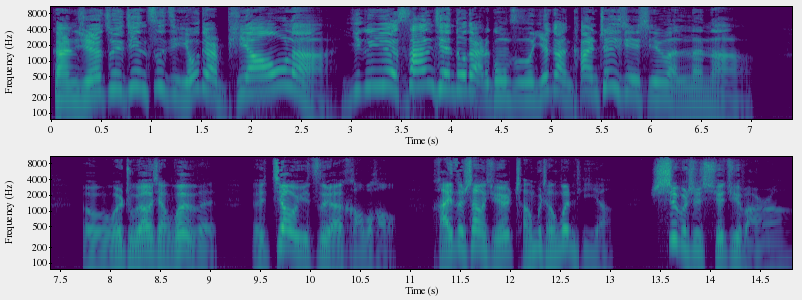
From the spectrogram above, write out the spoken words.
感觉最近自己有点飘了，一个月三千多点的工资也敢看这些新闻了呢。”呃，我主要想问问，呃，教育资源好不好？孩子上学成不成问题呀？是不是学区房啊？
